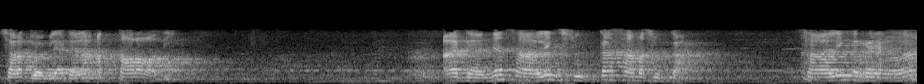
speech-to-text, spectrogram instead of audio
syarat jual beli adalah at-taradi. Adanya saling suka sama suka. Saling rela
